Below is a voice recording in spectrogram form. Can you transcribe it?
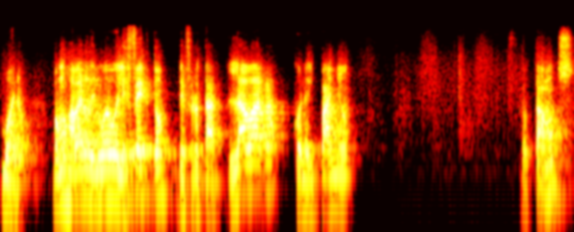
Bueno, vamos a ver de nuevo el efecto de frotar la barra con el paño. Frotamos.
